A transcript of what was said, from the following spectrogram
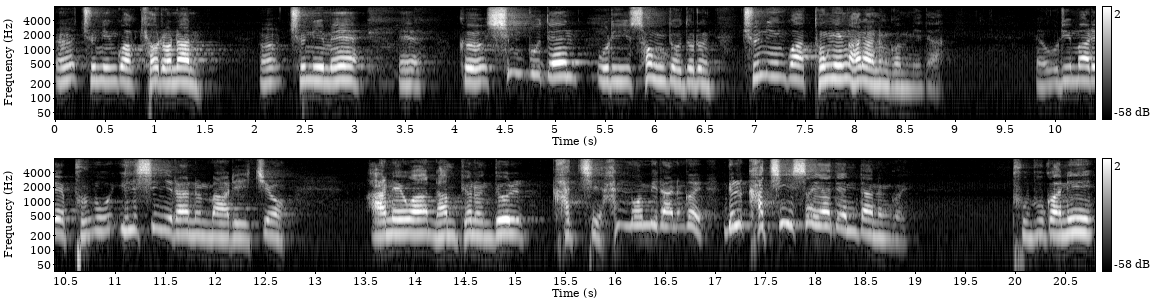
어, 주님과 결혼한 어, 주님의 예, 그 신부된 우리 성도들은 주님과 동행하라는 겁니다. 우리말에 부부 일신이라는 말이 있죠. 아내와 남편은 늘 같이 한 몸이라는 거예요. 늘 같이 있어야 된다는 거예요. 부부간이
